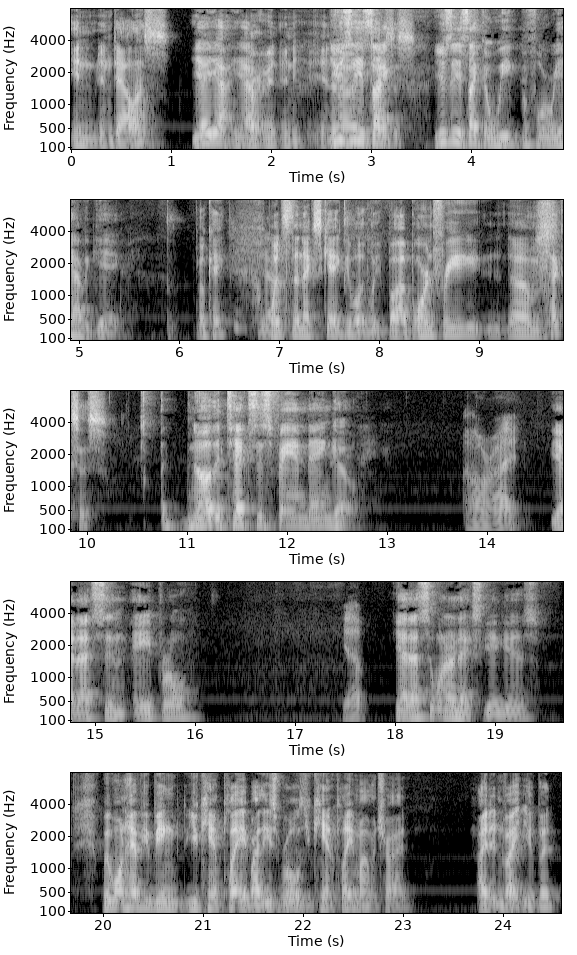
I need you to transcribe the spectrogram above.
in, in Dallas? Yeah, yeah, yeah. In, in, in, usually uh, it's like Texas? usually it's like the week before we have a gig. Okay. Yeah. What's the next gig? What, what- uh, Born Free, um, Texas. No, the Texas Fandango. All right. Yeah, that's in April. Yep. Yeah, that's the one our next gig is. We won't have you being. You can't play by these rules. You can't play Mama Tried. I'd invite you, but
